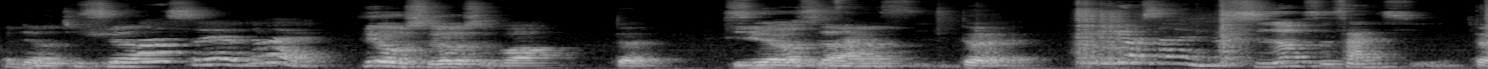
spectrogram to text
快点啊继续啊，八十也对，六十二十八，对，一二三，对。十二十三十，对。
